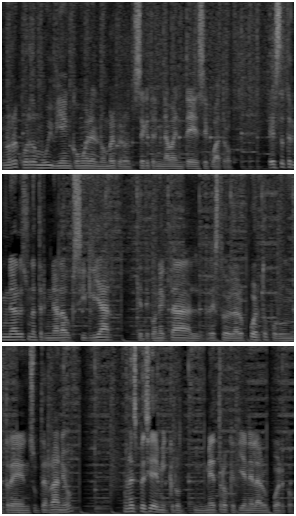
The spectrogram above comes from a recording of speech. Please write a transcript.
no recuerdo muy bien cómo era el nombre, pero sé que terminaba en TS4. Esta terminal es una terminal auxiliar que te conecta al resto del aeropuerto por un tren subterráneo, una especie de micrometro que tiene el aeropuerto.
